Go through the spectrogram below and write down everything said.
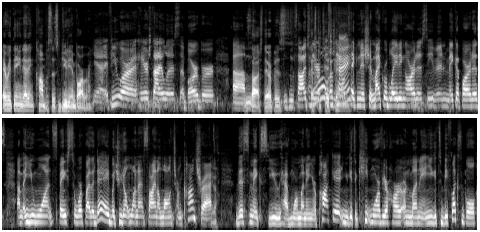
Everything that encompasses beauty and barbering. Yeah, if you are a hairstylist, a barber, um, Massage therapist. massage therapist, okay. technician, microblading artist, even makeup artist, um, and you want space to work by the day, but you don't want to sign a long-term contract. Yeah. This makes you have more money in your pocket. You get to keep more of your hard-earned money, and you get to be flexible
